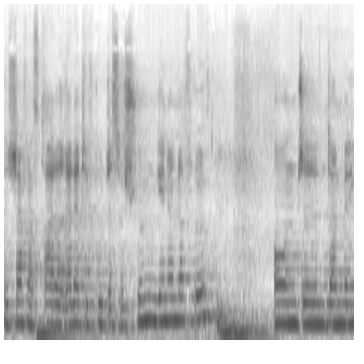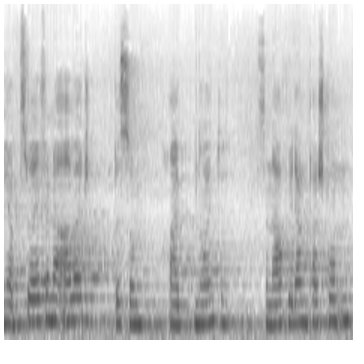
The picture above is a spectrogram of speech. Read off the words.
Wir schaffen es gerade relativ gut, dass wir schwimmen gehen in der Früh. Und äh, dann bin ich ab zwölf in der Arbeit bis um halb neun. Sind auch wieder ein paar Stunden.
